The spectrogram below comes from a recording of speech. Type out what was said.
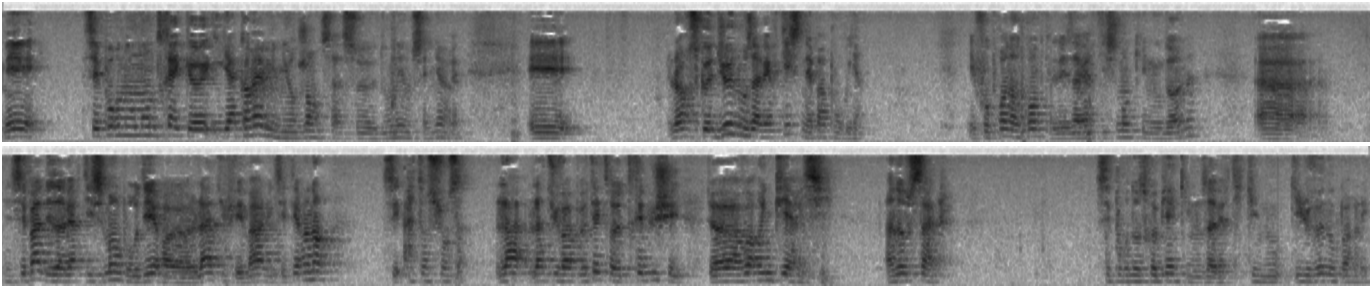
mais c'est pour nous montrer qu'il y a quand même une urgence à se donner au Seigneur. Et, lorsque Dieu nous avertit, ce n'est pas pour rien. Il faut prendre en compte les avertissements qu'il nous donne. Euh, ce n'est pas des avertissements pour dire euh, là tu fais mal, etc. Non, c'est attention ça. Là, là tu vas peut-être trébucher. Tu vas avoir une pierre ici, un obstacle. C'est pour notre bien qu'il nous avertit, qu'il, veut nous parler.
